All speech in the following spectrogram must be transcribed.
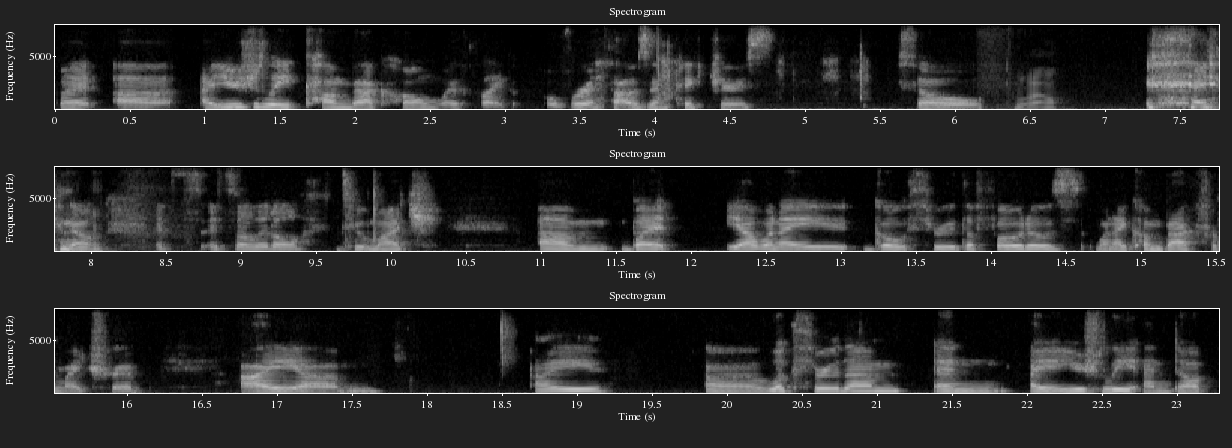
but uh, I usually come back home with like over a thousand pictures. So wow, I know it's it's a little too much, um, but yeah, when I go through the photos when I come back from my trip, I um, I uh, look through them and I usually end up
